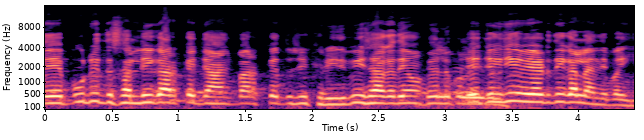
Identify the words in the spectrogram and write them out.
ਤੇ ਪੂਰੀ ਤਸੱਲੀ ਕਰਕੇ ਜਾਂਚ ਪਰਖ ਕੇ ਤੁਸੀਂ ਖਰੀਦ ਵੀ ਸਕਦੇ ਹੋ। ਤੇ ਜਗਜੀ ਰੇਟ ਦੀ ਗੱਲ ਆਂਦੀ ਬਾਈ?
